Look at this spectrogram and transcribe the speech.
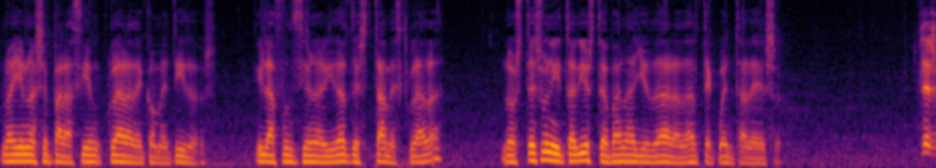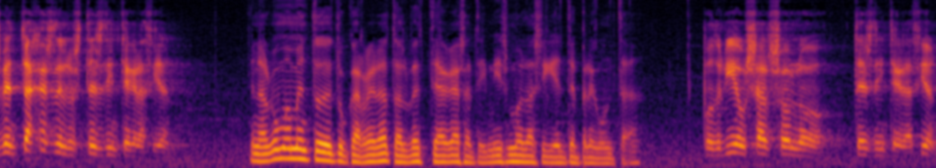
no hay una separación clara de cometidos y la funcionalidad está mezclada, los test unitarios te van a ayudar a darte cuenta de eso. Desventajas de los test de integración. En algún momento de tu carrera tal vez te hagas a ti mismo la siguiente pregunta. ¿Podría usar solo test de integración?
